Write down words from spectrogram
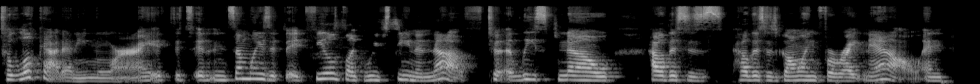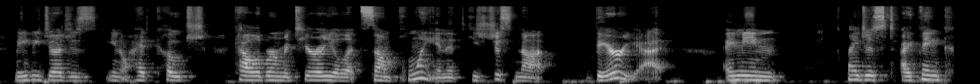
to look at anymore. It, it's in some ways it, it feels like we've seen enough to at least know how this is how this is going for right now, and maybe Judge's you know head coach caliber material at some point, and it, he's just not there yet. I mean, I just I think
